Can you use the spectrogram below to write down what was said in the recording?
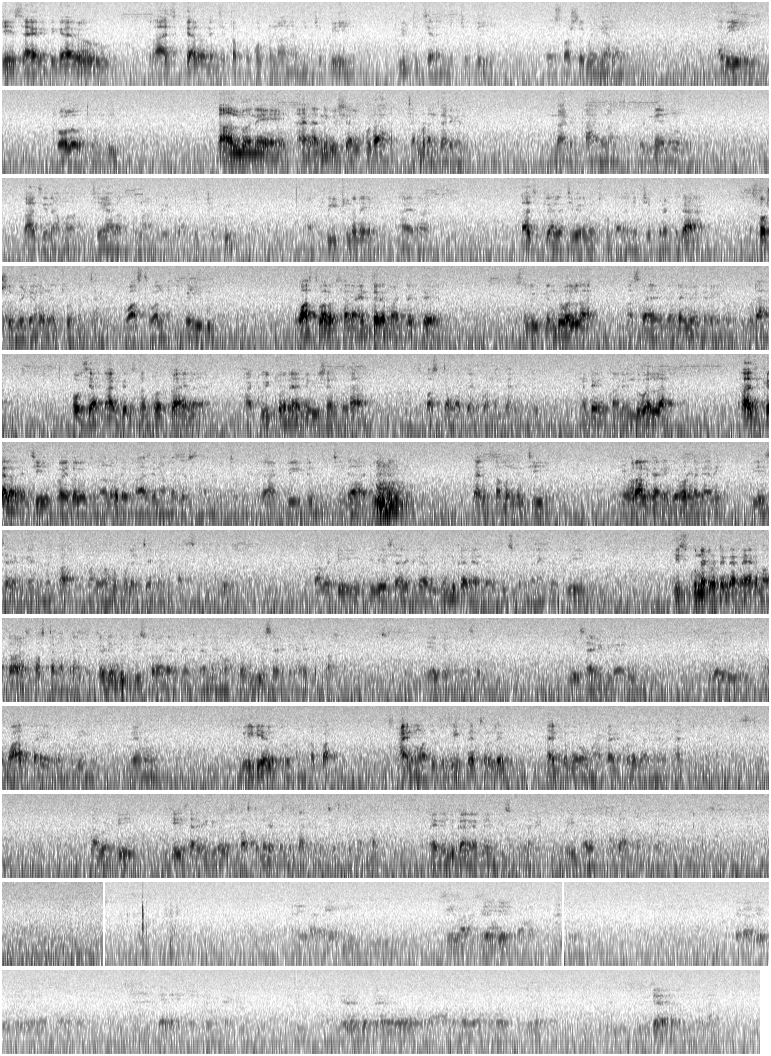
విజయసాయిరెడ్డి గారు రాజకీయాల నుంచి తప్పుకుంటున్నానని చెప్పి ట్వీట్ ఇచ్చారని చెప్పి సోషల్ మీడియాలో. అది ట్రోల్ అవుతుంది. దానిలోనే ఆయన అన్ని విషయాలు కూడా చెప్పడం జరిగింది. దానికి కారణాలు చెప్పి నేను రాజీనామా చేయాలనుకున్నాను రేపు అని చెప్పి చెప్పి ఆ ట్వీట్లోనే ఆయన రాజకీయాల నుంచి విరమించుకుంటానని చెప్పి చెప్పినట్టుగా సోషల్ మీడియాలో నేను చూడడం జరిగింది. వాస్తవాలు నాకు తెలియదు వాస్తవాలు ఒకసారి ఆయనతోనే మాట్లాడితే అసలు ఎందువల్ల అసలు ఆయన నిర్ణయం ఏంటనేటువంటిది కూడా బహుశా నాకు తెలిసినంత వరకు ఆయన ఆ ట్వీట్లోనే అన్ని విషయాలు కూడా స్పష్టంగా పేర్కొనడం జరిగింది. అంటే తాను ఎందువల్ల రాజకీయాల నుంచి వైదొలుగుతున్నాను రేపు రాజీనామా చేస్తున్నానని చెప్పినట్టుగా ఆ ట్వీట్ ఇచ్చింది. ఆ ట్వీట్ దానికి సంబంధించి వివరాలు కానీ వివరణ కానీ విజయసాయిరెడ్డి గారి తప్ప మనం ఎవరు కూడా ఇచ్చేటువంటి పరిస్థితి లేదు. కాబట్టి విజయసాయిరెడ్డి గారు ఎందుకు ఆ నిర్ణయం తీసుకున్నారు అనేటువంటిది తీసుకున్నటువంటి నిర్ణయాన్ని మాత్రం ఆయన స్పష్టంగా ప్రకటించాడు. ఎందుకు తీసుకున్నారనేటువంటి నిర్ణయం మాత్రం విజయసాయిరెడ్డి గారే చెప్పాల్సిన ఏమైనా సరే విజయసాయిరెడ్డి గారు ఈరోజు ఆ వార్త అనేటువంటిది మేము మీడియాలో చూడడం తప్ప ఆయన మద్దతు స్వీకరించడం లేదు. ఆయనతో మేము మాట్లాడి కూడా దాన్ని నిర్ధారించుకున్నటువంటి కాబట్టి విజయసాయిరెడ్డి గారు స్పష్టమైనటువంటి ప్రకటన చేస్తే తప్ప ఆయన ఎందుకు ఆ నిర్ణయం తీసుకున్నాడు అనేటువంటిది ఎవరికి కూడా అందుబాటులో చేస్తాం?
